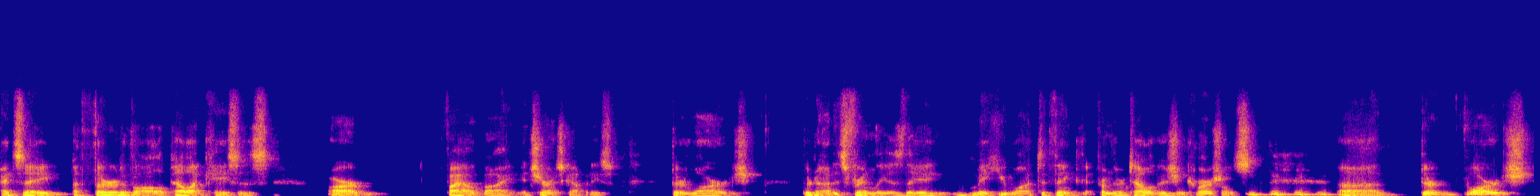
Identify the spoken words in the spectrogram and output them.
I'd say a third of all appellate cases are filed by insurance companies. They're large. They're not as friendly as they make you want to think from their television commercials. Uh, they're large,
